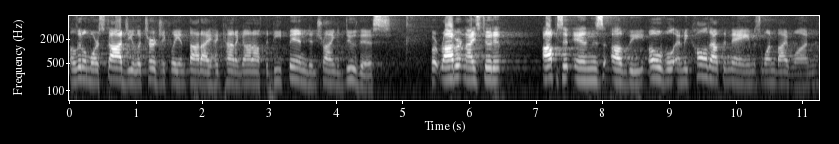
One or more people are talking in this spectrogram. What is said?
a little more stodgy liturgically and thought I had kind of gone off the deep end in trying to do this. But Robert and I stood at opposite ends of the oval, and we called out the names one by one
